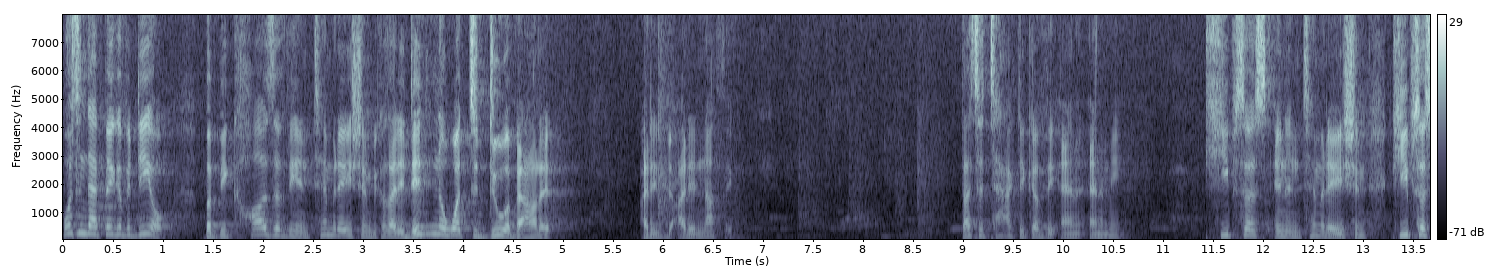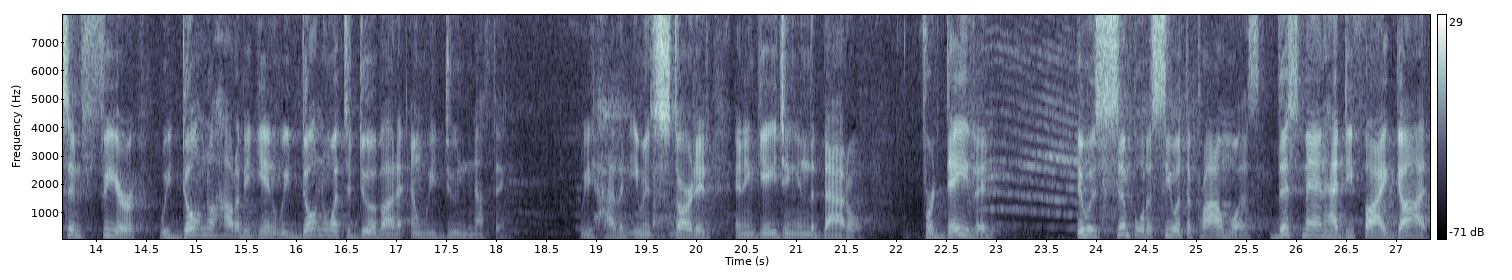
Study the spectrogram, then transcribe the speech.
wasn't that big of a deal. But because of the intimidation, because I didn't know what to do about it, I did, I did nothing. That's a tactic of the en- enemy keeps us in intimidation, keeps us in fear. We don't know how to begin, we don't know what to do about it, and we do nothing. We haven't even started in engaging in the battle. For David, it was simple to see what the problem was. This man had defied God.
